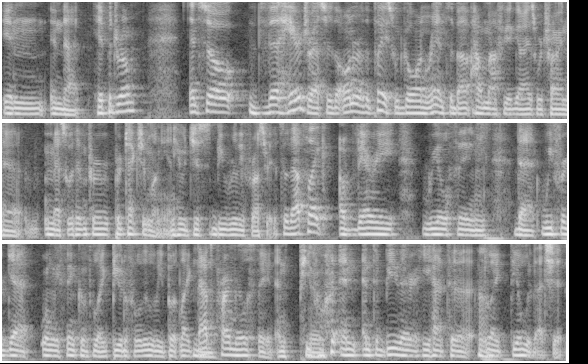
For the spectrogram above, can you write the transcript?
in in that hippodrome. And so the hairdresser, the owner of the place, would go on rants about how mafia guys were trying to mess with him for protection money, and he would just be really frustrated. So that's like a very real thing that we forget when we think of like beautiful Italy, but like mm-hmm. that's prime real estate, and people and and to be there, he had to like deal with that shit.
